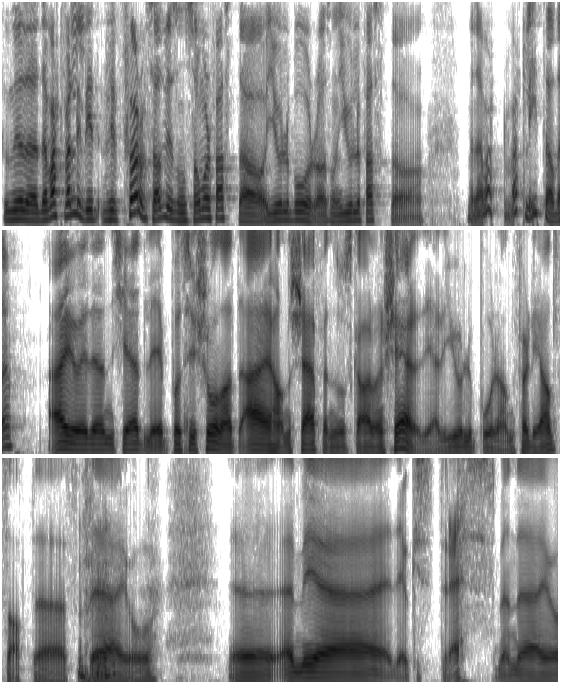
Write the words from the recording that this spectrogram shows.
Så nå det, det har vært veldig lite Før så hadde vi sånn sommerfester og julebord og sånn julefest, og, men det har vært, vært lite av det. Jeg er jo i den kjedelige posisjonen at jeg er han sjefen som skal arrangere de her julebordene for de ansatte, så det er jo eh, er mye Det er jo ikke stress, men det er jo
